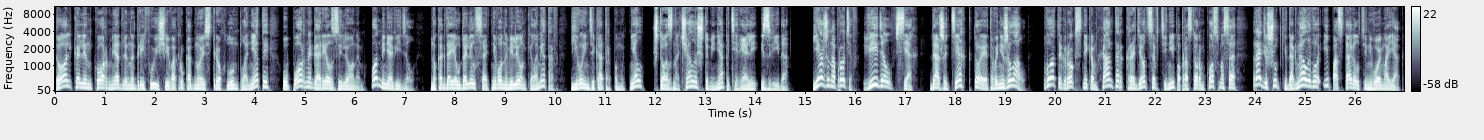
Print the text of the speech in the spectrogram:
Только линкор, медленно дрейфующий вокруг одной из трех лун планеты, упорно горел зеленым. Он меня видел. Но когда я удалился от него на миллион километров, его индикатор помутнел, что означало, что меня потеряли из вида. Я же, напротив, видел всех, даже тех, кто этого не желал. Вот игрок с ником Хантер крадется в тени по просторам космоса, ради шутки догнал его и поставил теневой маяк.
